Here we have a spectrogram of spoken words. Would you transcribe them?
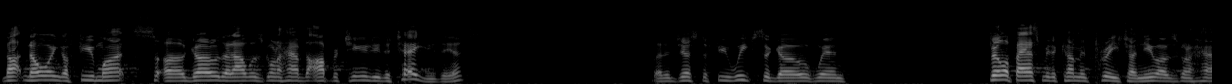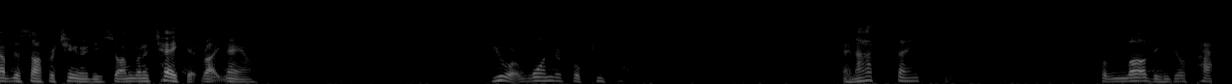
Not knowing a few months ago that I was going to have the opportunity to tell you this. But just a few weeks ago, when Philip asked me to come and preach, I knew I was going to have this opportunity, so I'm going to take it right now. You are wonderful people. And I thank you for loving your pastor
